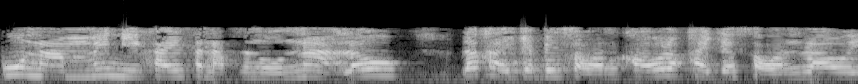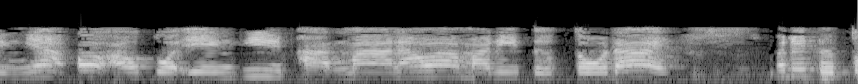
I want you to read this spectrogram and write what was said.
ผู้นำไม่มีใครสนับสนุนน่ะ แล้วแล้วใครจะไปสอนเขาแล้วใครจะสอนเราอย่างเงี้ย ก็เอาตัวเองที่ผ่านมานะว่ามารีเติบโตได้ ไม่ได้เติบโต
